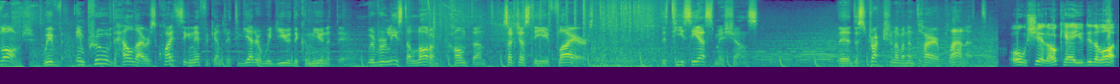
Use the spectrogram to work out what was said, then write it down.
launch, we've improved Helldivers quite significantly together with you, the community. We've released a lot of content, such as the flyers, the TCS missions, the destruction of an entire planet. Oh shit, okay, you did a lot.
